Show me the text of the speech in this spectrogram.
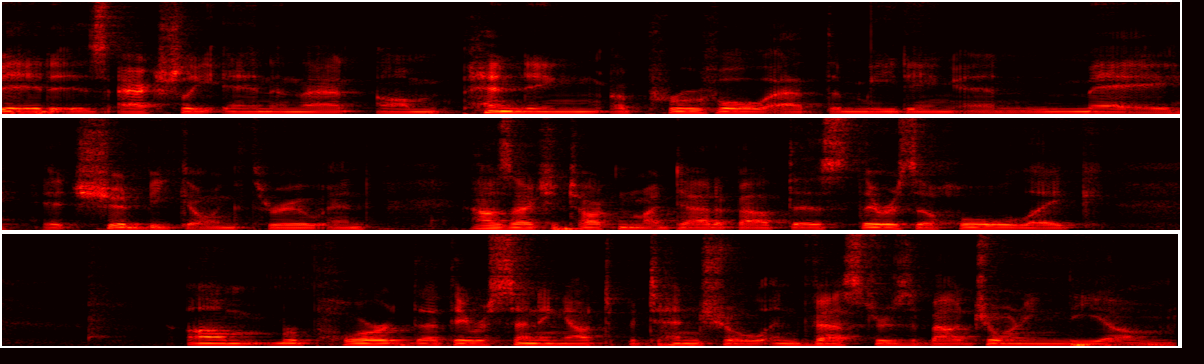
bid is actually in, and that um, pending approval at the meeting in May, it should be going through. And I was actually talking to my dad about this. There was a whole like um, report that they were sending out to potential investors about joining the um,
